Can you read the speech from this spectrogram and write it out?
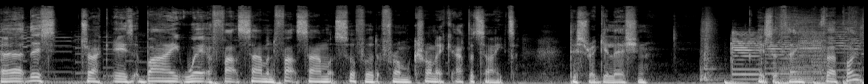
Uh, this track is by way of Fat Sam, and Fat Sam suffered from chronic appetite dysregulation. It's a thing. Fair point.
